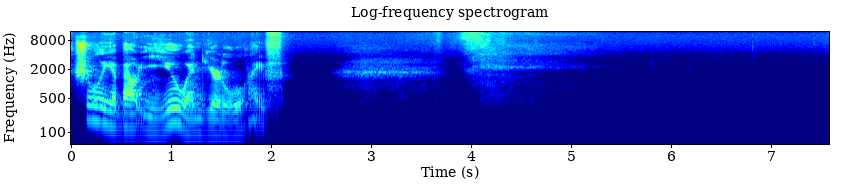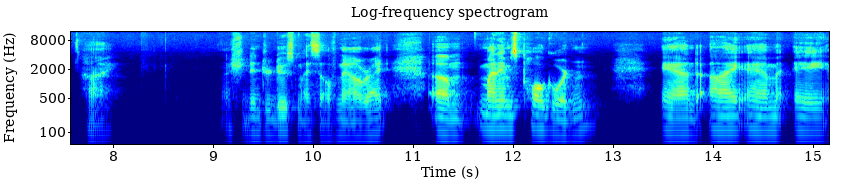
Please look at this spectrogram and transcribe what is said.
actually about you and your life. Hi. I should introduce myself now, right? Um, my name is Paul Gordon, and I am a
